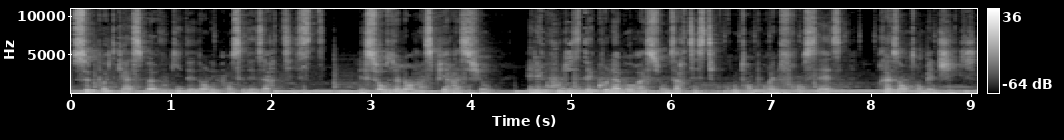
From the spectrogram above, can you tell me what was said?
Ce podcast va vous guider dans les pensées des artistes, les sources de leur inspiration et les coulisses des collaborations artistiques contemporaines françaises présentes en Belgique.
